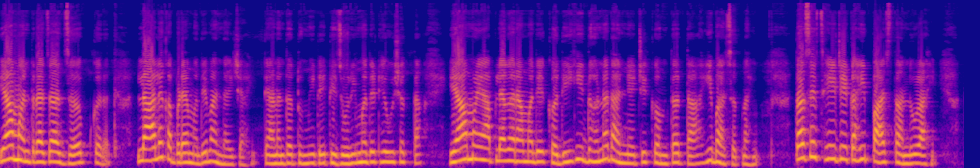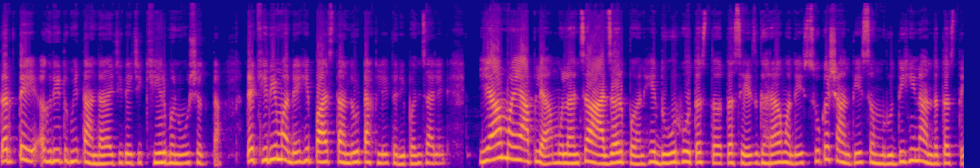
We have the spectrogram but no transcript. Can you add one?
या मंत्राचा जप करत लाल कपड्यामध्ये बांधायचे आहे. त्यानंतर तुम्ही ते तिजोरीमध्ये ठेवू शकता. यामुळे आपल्या घरामध्ये कधीही धनधान्याची कमतरता ही भासत नाही. तसेच हे जे काही पाच तांदूळ आहे तर ते अगदी तुम्ही तांदळाची त्याची खीर बनवू शकता. त्या खिरीमध्ये हे पाच तांदूळ टाकले तरी पण चालेल. यामुळे आपल्या मुलांचं आजारपण हे दूर होत असतं. तसेच घरामध्ये सुखशांती समृद्धीही नांदत असते.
